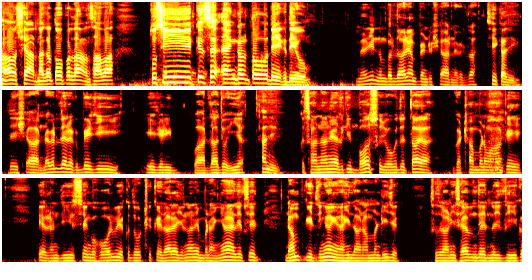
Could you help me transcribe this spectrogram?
ਹੁਸ਼ਿਆਰਨਗਰ ਤੋਂ ਪ੍ਰਧਾਨ ਸਾਹਿਬ ਆ। ਤੁਸੀਂ ਕਿਸ ਐਂਗਲ ਤੋਂ ਦੇਖਦੇ ਹੋ? ਮੈਂ ਜੀ ਨੰਬਰਦਾਰ ਹਾਂ ਪਿੰਡ ਹੁਸ਼ਿਆਰਨਗਰ ਦਾ। ਠੀਕ ਆ ਜੀ। ਤੇ ਹੁਸ਼ਿਆਰਨਗਰ ਦੇ ਰਕਬੇ ਹੀ ਇਹ ਜਿਹੜੀ ਵਾਰਦਾਤ ਹੋਈ ਆ ਹਾਂਜੀ। ਕਿਸਾਨਾਂ ਨੇ ਅਦਕੀ ਬਹੁਤ ਸਹਿਯੋਗ ਦਿੱਤਾ ਆ ਗੱਠਾਂ ਬਣਵਾ ਕੇ। ਇਹ ਰਣਜੀਤ ਸਿੰਘ ਹੋਰ ਵੀ ਇੱਕ ਦੋ ਠੇਕੇਦਾਰ ਆ ਜਿਨ੍ਹਾਂ ਨੇ ਬਣਾਈਆਂ ਆ ਜਿੱਥੇ ਡੰਪ ਕੀਤੀਆਂ ਹੋਈਆਂ ਸੀ ਦਾਣਾ ਮੰਡੀ 'ਚ। ਸਦਰਾਣੀ ਸਾਹਿਬ ਦੇ ਨਜ਼ਦੀਕ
